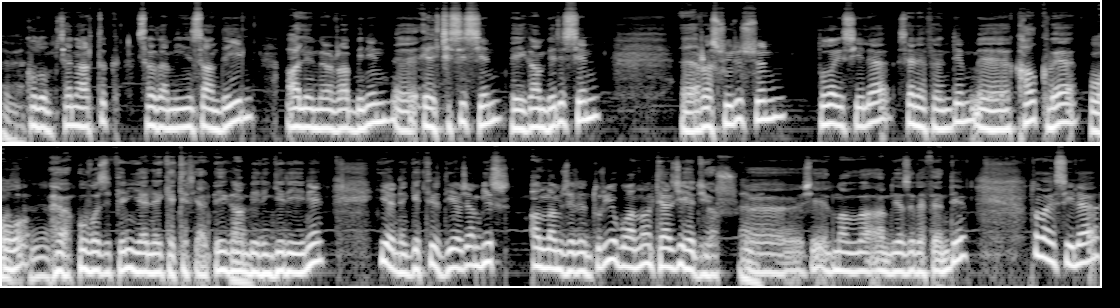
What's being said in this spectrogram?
Evet. Kulum sen artık sıradan bir insan değil, alemlerin Rabbinin e, elçisisin, peygamberisin, e, Resulüsün. Dolayısıyla sen efendim e, kalk ve bu o he, bu vazifeni yerine getir. Yani peygamberin evet. gereğini yerine getir diye hocam bir anlam üzerinde duruyor. Bu anlamı tercih ediyor. Evet. Ee, şey Elmalı Hamdi Yazır Efendi. Dolayısıyla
